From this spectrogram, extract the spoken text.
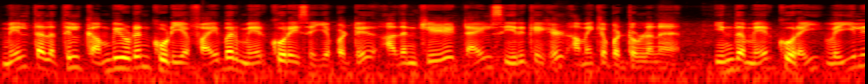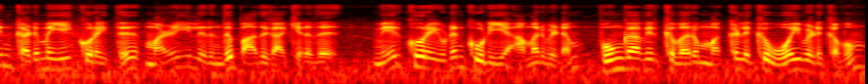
மேல்தளத்தில் கம்பியுடன் கூடிய ஃபைபர் மேற்கூரை செய்யப்பட்டு அதன் கீழே டைல்ஸ் இருக்கைகள் அமைக்கப்பட்டுள்ளன. இந்த மேற்கூரை வெயிலின் கடுமையை குறைத்து மழையிலிருந்து பாதுகாக்கிறது. மேற்கூரையுடன் கூடிய அமர்விடம் பூங்காவிற்கு வரும் மக்களுக்கு ஓய்வெடுக்கவும்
